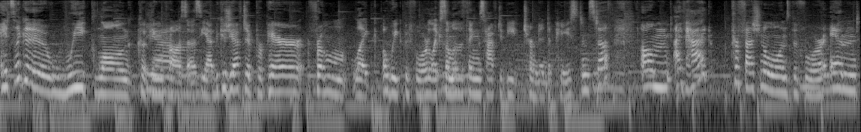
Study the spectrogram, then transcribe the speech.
It's like a week long cooking Yeah. process, yeah, because you have to prepare from like a week before. Like some of the things have to be turned into paste and stuff. Um, I've had professional ones before, and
